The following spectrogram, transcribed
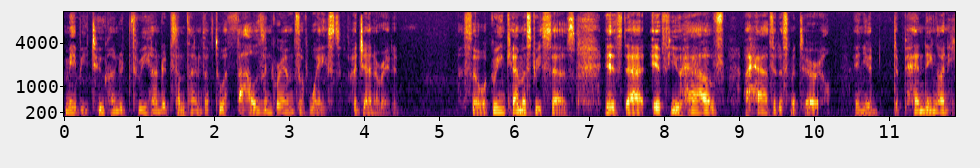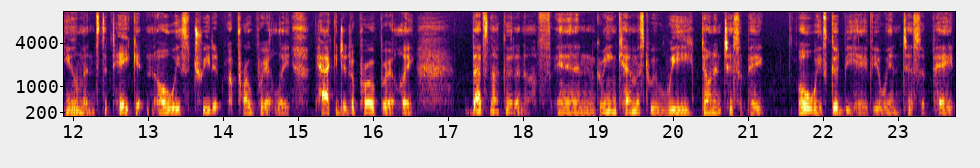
maybe 200, 300, sometimes up to a thousand grams of waste are generated. So what green chemistry says is that if you have a hazardous material and you're depending on humans to take it and always treat it appropriately, package it appropriately, that's not good enough. In green chemistry, we don't anticipate always good behavior. We anticipate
